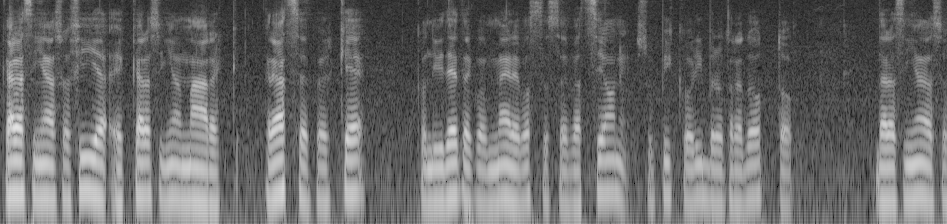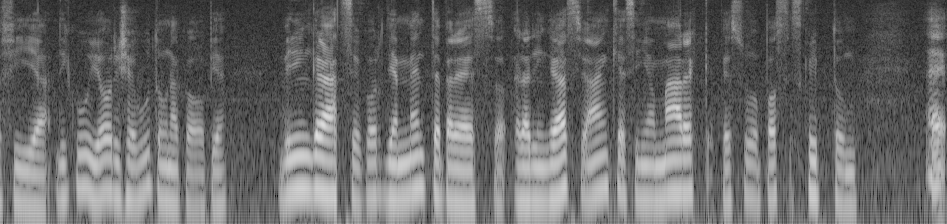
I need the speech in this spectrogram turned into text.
Cara signora Sofia e caro signor Marek, grazie perché condividete con me le vostre osservazioni sul piccolo libro tradotto dalla signora Sofia, di cui ho ricevuto una copia. Vi ringrazio cordialmente per esso e la ringrazio anche signor Marek per il suo post scriptum. È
